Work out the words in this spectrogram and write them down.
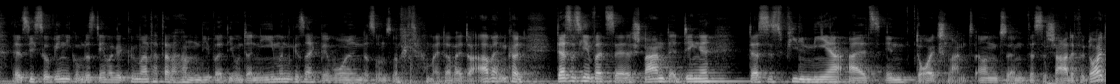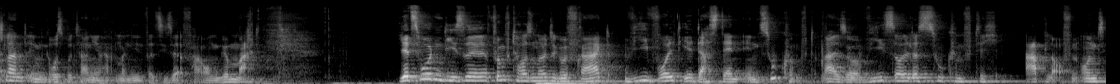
sich so wenig um das Thema gekümmert hat. Da haben lieber die Unternehmen gesagt, wir wollen, dass unsere Mitarbeiter weiter arbeiten können. Das ist jedenfalls der Stand der Dinge. Das ist viel mehr als in Deutschland. Und ähm, das ist schade für Deutschland. In Großbritannien hat man jedenfalls diese Erfahrung gemacht. Jetzt wurden diese 5000 Leute gefragt, wie wollt ihr das denn in Zukunft? Also, wie soll das zukünftig ablaufen? Und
